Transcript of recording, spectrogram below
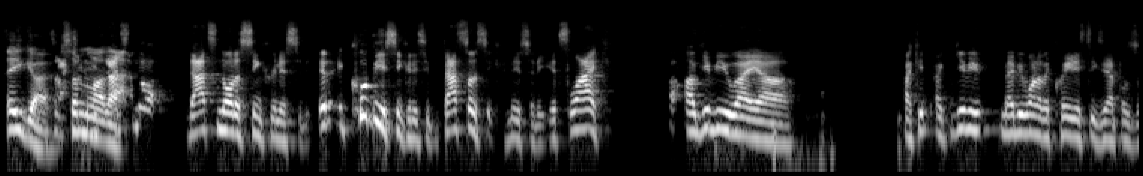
There you go. Something like that's that. Not, that's not a synchronicity. It, it, could be a synchronicity, but that's not a synchronicity. It's like I'll give you a, uh, I can I can give you maybe one of the cleanest examples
